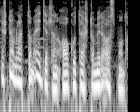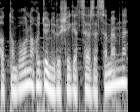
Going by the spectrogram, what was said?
és nem láttam egyetlen alkotást, amire azt mondhattam volna, hogy gyönyörűséget szerzett szememne,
